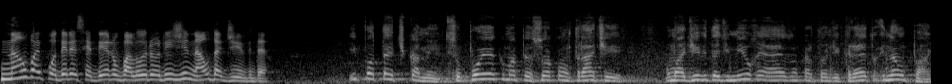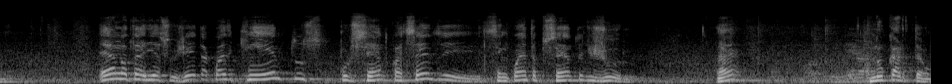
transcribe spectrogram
não vai poder exceder o valor original da dívida. Hipoteticamente, suponha que uma pessoa contrate uma dívida de mil reais no cartão de crédito e não pague. Ela estaria sujeita a quase 500%, 450% de juro né? no cartão,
